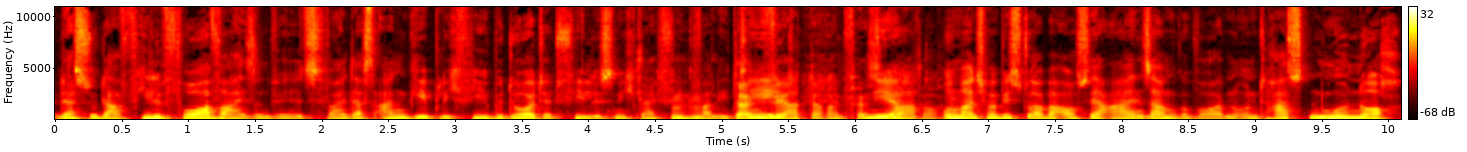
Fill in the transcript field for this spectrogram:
dass du da viel vorweisen willst, weil das angeblich viel bedeutet. Viel ist nicht gleich viel mhm, Qualität. Dein Wert daran festmacht. Ja, auch, ne? und manchmal bist du aber auch sehr einsam geworden und hast nur noch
